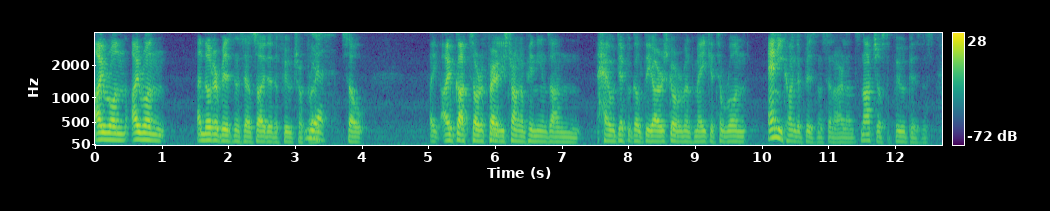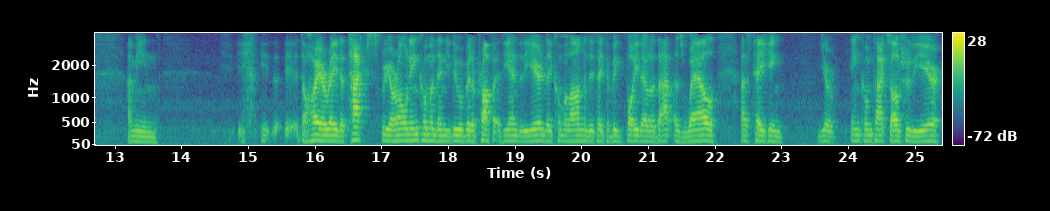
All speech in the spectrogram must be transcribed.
I run I run another business outside of the food truck, right? Yes. So, I, I've got sort of fairly strong opinions on how difficult the Irish government make it to run any kind of business in Ireland. It's not just a food business. I mean, the higher rate of tax for your own income, and then you do a bit of profit at the end of the year, and they come along and they take a big bite out of that as well as taking your income tax all through the year.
